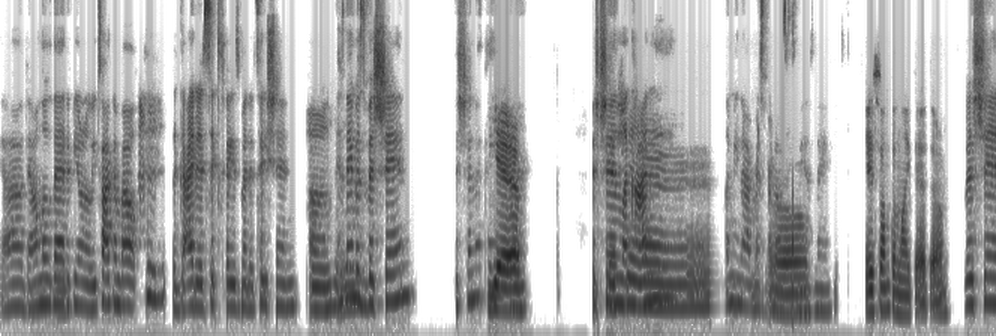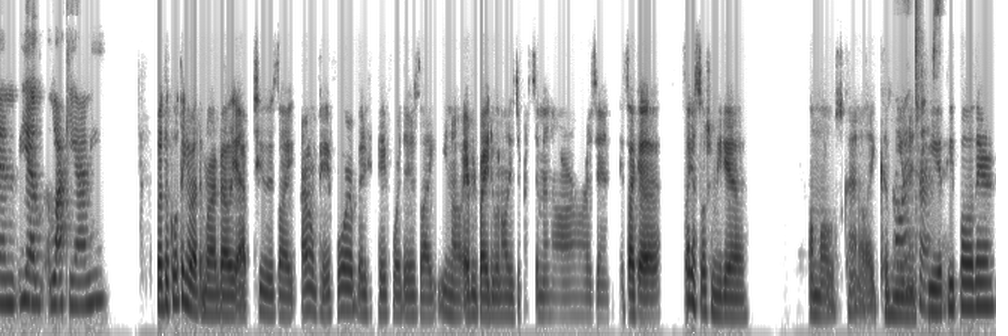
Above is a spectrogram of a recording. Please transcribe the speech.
Yeah, download that mm-hmm. if you don't know. We're talking about the guided six phase meditation. Um, mm-hmm. his name is Vishen. Vishen, I think. Yeah. Vishen, Vishen. Let me not mispronounce his man's name. It's something like that though. Vishen, yeah, Lakhiani. But the cool thing about the Mindvalley app too is like I don't pay for it, but if you pay for it, there's like you know everybody doing all these different seminars, and it's like a it's like a social media almost kind of like oh, community oh, of people there.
